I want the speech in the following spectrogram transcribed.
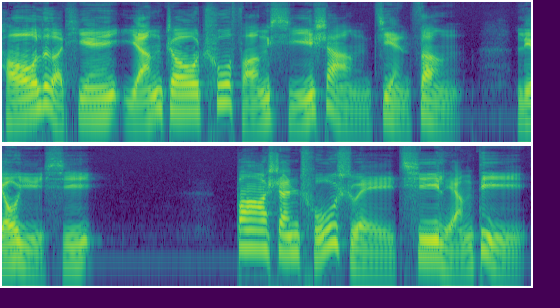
酬乐天扬州初逢席上见赠，刘禹锡。巴山楚水凄凉地，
